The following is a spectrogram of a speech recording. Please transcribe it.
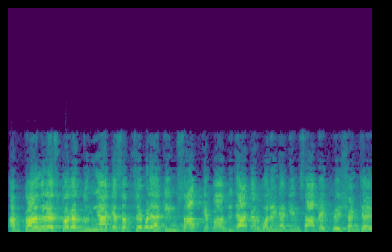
अब कांग्रेस को अगर दुनिया के सबसे बड़े हकीम साहब के पास भी जाकर बोलेंगे, हकीम साहब एक पेशेंट है।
